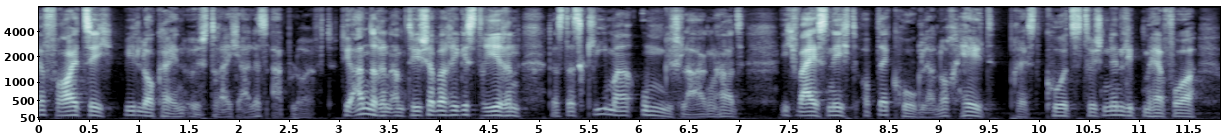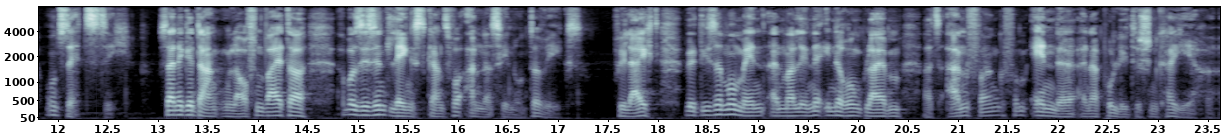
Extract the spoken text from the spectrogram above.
Er freut sich, wie locker in Österreich alles abläuft. Die anderen am Tisch aber registrieren, dass das Klima umgeschlagen hat. Ich weiß nicht, ob der Kogler noch hält, presst kurz zwischen den Lippen hervor und setzt sich. Seine Gedanken laufen weiter, aber sie sind längst ganz woanders hin unterwegs. Vielleicht wird dieser Moment einmal in Erinnerung bleiben als Anfang vom Ende einer politischen Karriere.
